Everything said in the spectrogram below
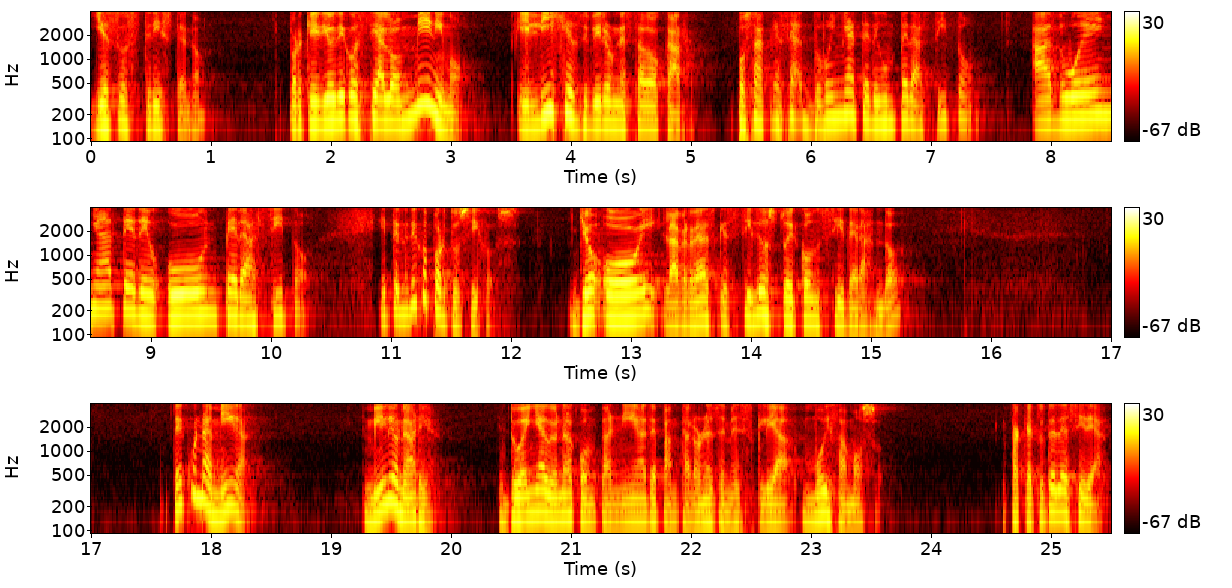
Y eso es triste, ¿no? Porque yo digo, si a lo mínimo eliges vivir en un estado caro, pues a sea, aduéñate de un pedacito. Aduéñate de un pedacito. Y te lo digo por tus hijos. Yo hoy, la verdad es que sí lo estoy considerando. Tengo una amiga, millonaria, dueña de una compañía de pantalones de mezclilla muy famoso. Para que tú te des idea,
